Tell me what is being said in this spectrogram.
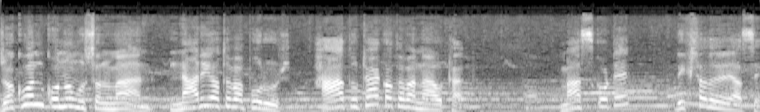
যখন কোনো মুসলমান নারী অথবা পুরুষ হাত উঠাক অথবা না উঠাক মাস্কোটে রিক্সা ধরে আছে।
